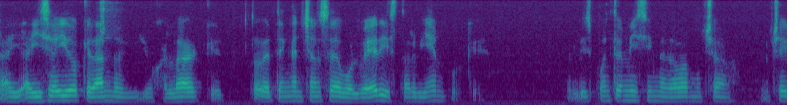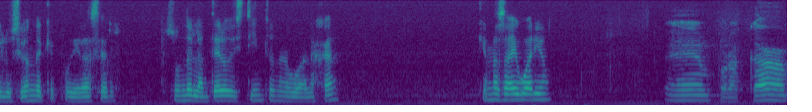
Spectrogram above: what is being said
ahí, ahí, se ha ido quedando y ojalá que todavía tengan chance de volver y estar bien, porque el Luis Puente a mí sí me daba mucha, mucha ilusión de que pudiera ser pues, un delantero distinto en el Guadalajara. ¿Qué más hay, Wario? Eh, por acá,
